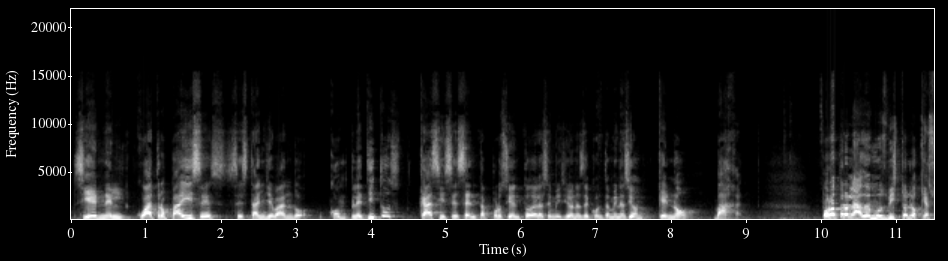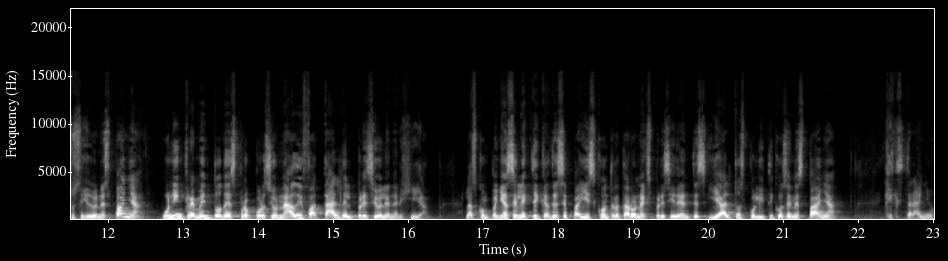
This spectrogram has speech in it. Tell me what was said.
si en el cuatro países se están llevando completitos casi 60% de las emisiones de contaminación que no bajan? Por otro lado, hemos visto lo que ha sucedido en España, un incremento desproporcionado y fatal del precio de la energía. Las compañías eléctricas de ese país contrataron a expresidentes y altos políticos en España. Qué extraño,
